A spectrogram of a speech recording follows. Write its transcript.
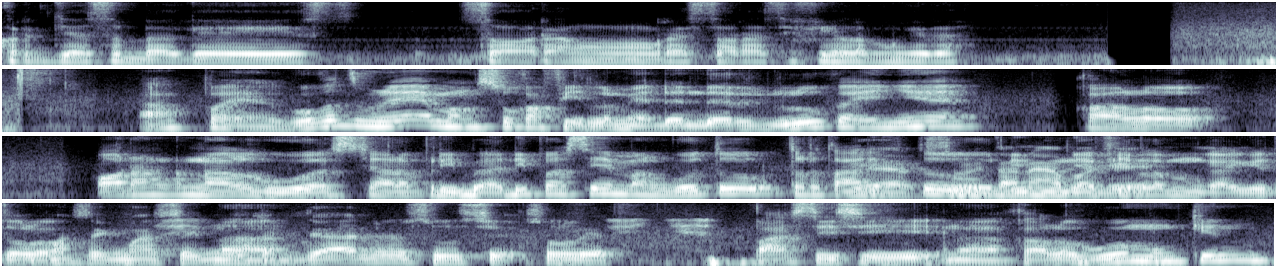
kerja sebagai seorang restorasi film gitu? Apa ya? Gue kan sebenarnya emang suka film ya dan dari dulu kayaknya kalau orang kenal gue secara pribadi pasti emang gue tuh tertarik Iya, tuh di dunia film kayak gitu loh. masing-masing Nah. kerjaannya sulit sulit Pasti sih. Nah, kalau gue mungkin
